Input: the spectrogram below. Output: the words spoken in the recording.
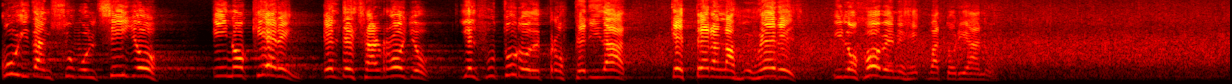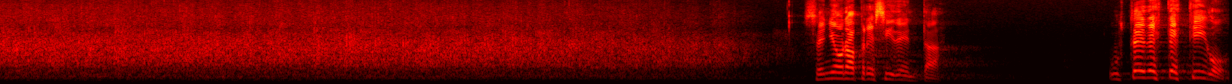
cuidan su bolsillo y no quieren el desarrollo y el futuro de prosperidad que esperan las mujeres y los jóvenes ecuatorianos. Señora Presidenta, usted es testigo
